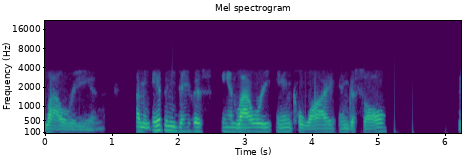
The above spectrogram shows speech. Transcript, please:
Lowry and I mean Anthony Davis and Lowry and Kawhi and Gasol.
